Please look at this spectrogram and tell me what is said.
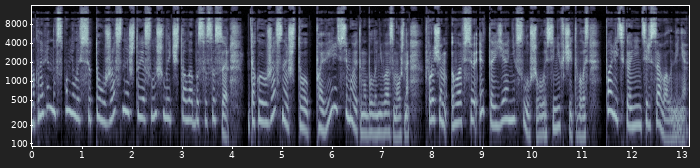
Мгновенно вспомнилось все то ужасное, что я слышала и читала об СССР. Такое ужасное, что поверить всему этому было невозможно. Впрочем, во все это я не вслушивалась и не вчитывалась. Политика не интересовала меня.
